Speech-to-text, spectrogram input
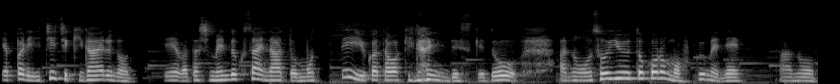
やっぱりいちいち着替えるので私めんどくさいなと思って浴衣は着ないんですけどあのそういうところも含めねあの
